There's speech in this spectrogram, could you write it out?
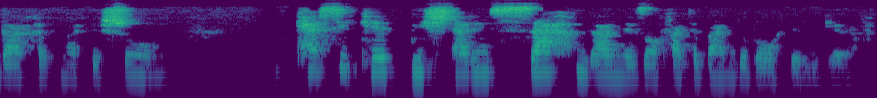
در خدمتشون کسی که بیشترین سهم در نظافت بند به عهده می‌گرفت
